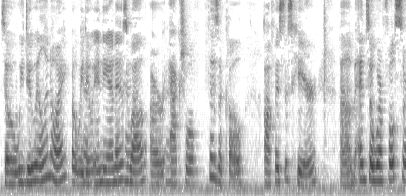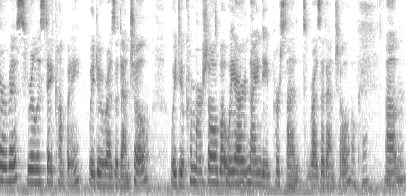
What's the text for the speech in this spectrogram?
So we do Illinois, but we do Indiana as well. Our Okay. actual physical office is here. Um, and so we're a full service real estate company. We do residential, we do commercial, but we are 90% residential. okay. Um,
